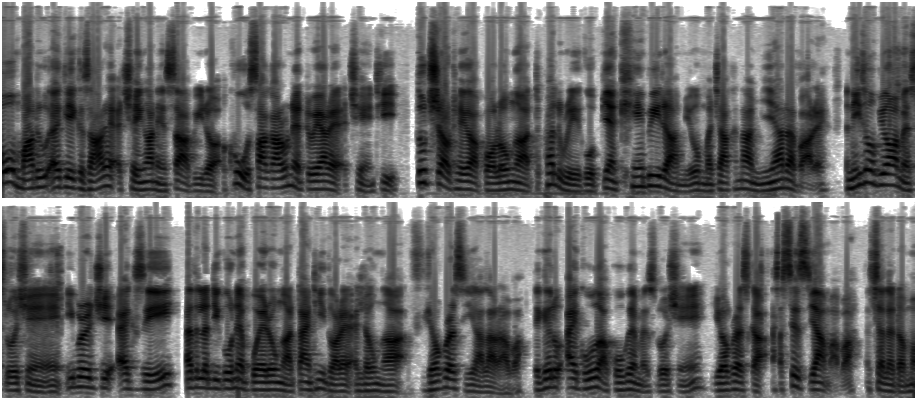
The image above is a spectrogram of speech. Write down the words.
ဟိုးမာဒူအကေကစားတဲ့အချိန်ကနေစပြီးတော့အခုဆာကာရိုနဲ့တွဲရတဲ့အချိန်အထိသူ့ခြေထောက်ထဲကဘောလုံးကတစ်ဖက်လူတွေကိုပြန်ခင်းပေးတာမျိုးမကြာခဏမြင်ရတတ်ပါတယ်အနည်းဆုံးပြောရမယ်ဆိုလို့ရှိရင် Iberchi XA Atletico နဲ့ပွဲတုန်းကတိုင်ထိသွားတဲ့အလုံးက Yogres ရလာတာပါတကယ်လို့အိုက်ကိုးကကိုးခဲ့မယ်ဆိုလို့ရှိရင် Yogres က assist ရမှာပါအချက်လက်တော့မ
